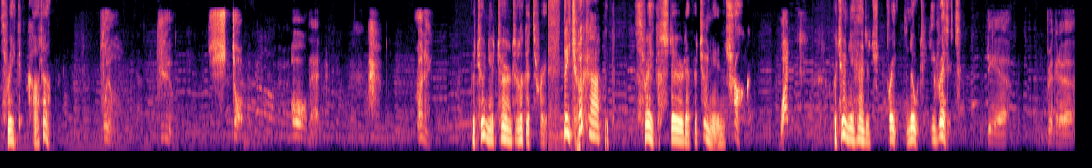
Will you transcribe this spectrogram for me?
Thrake caught up. Will you stop all that running? Petunia turned to look at Thrake. They took her! Thrake stared at Petunia in shock. What? Petunia handed Thrake the note. He read it. Dear Brigadier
